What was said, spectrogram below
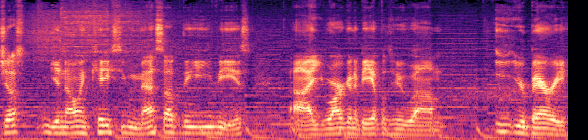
just, you know, in case you mess up the EVs. Uh, you are going to be able to um, eat your berry,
